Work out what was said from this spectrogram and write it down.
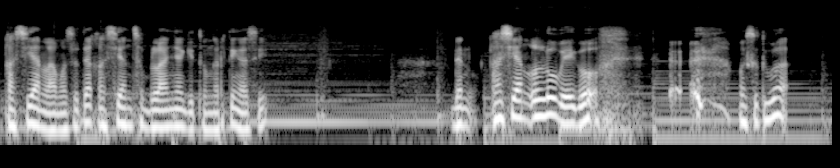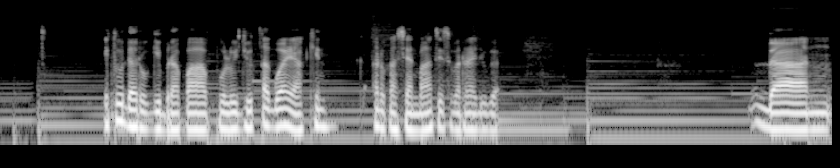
kasihan lah maksudnya kasihan sebelahnya gitu ngerti gak sih? Dan kasihan lu bego. Maksud gua itu udah rugi berapa puluh juta gue yakin. Aduh kasihan banget sih sebenarnya juga. Dan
